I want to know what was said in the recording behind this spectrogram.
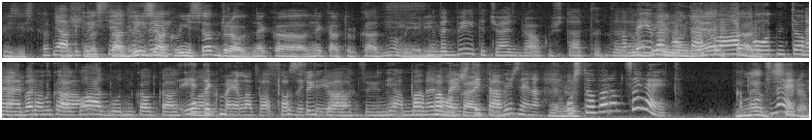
fiziski atrasties. Tā drīzāk bija... viņus apdraud nekā, nekā tur kādu nomierina. Nu, bet bija taču aizbraukuši tā tad. Nu, bija varbūt tā klātbūtne tomēr. Nē, varbūt tā klātbūtne kaut kā ietekmē labā pozitīvā situāciju. Jā, nu, pavērš citā virzienā. Uz to varam cerēt. Kāpēc nu, ceram.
